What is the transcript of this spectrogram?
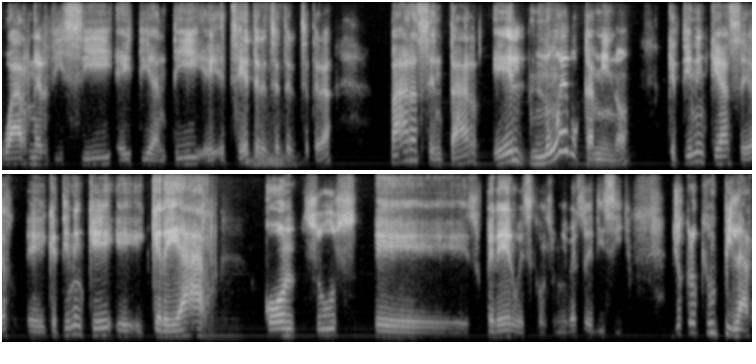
Warner, DC, ATT, etcétera, etcétera, etcétera, para sentar el nuevo camino que tienen que hacer, eh, que tienen que eh, crear con sus eh, superhéroes, con su universo de DC. Yo creo que un pilar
